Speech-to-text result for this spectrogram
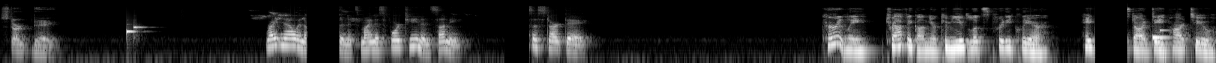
Start day. Right now in Austin, it's minus 14 and sunny. It's a start day. Currently, traffic on your commute looks pretty clear. Hey, start day part 2.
